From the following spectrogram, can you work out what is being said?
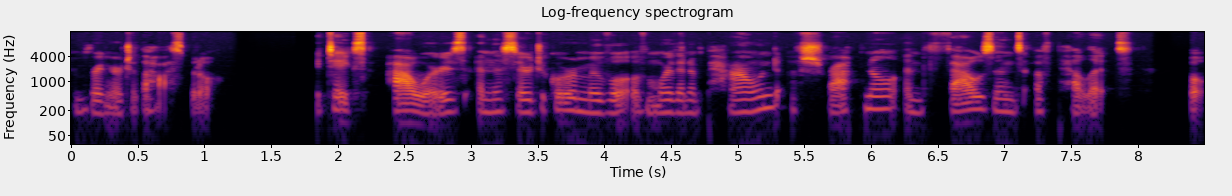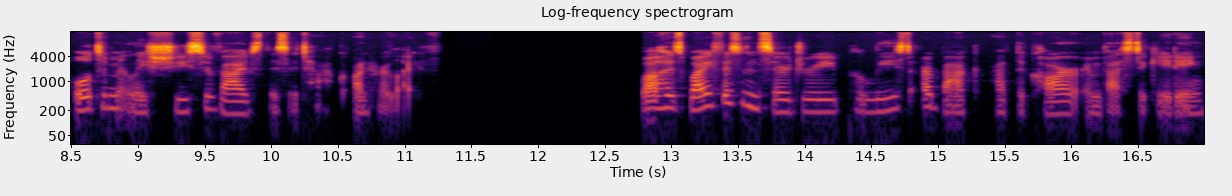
and bring her to the hospital. It takes hours and the surgical removal of more than a pound of shrapnel and thousands of pellets, but ultimately she survives this attack on her life. While his wife is in surgery, police are back at the car investigating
